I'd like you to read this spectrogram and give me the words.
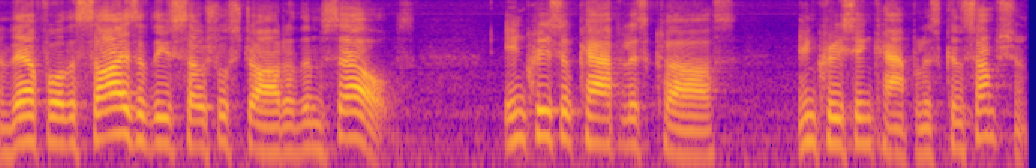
and therefore the size of these social strata themselves. Increase of capitalist class, increasing capitalist consumption.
